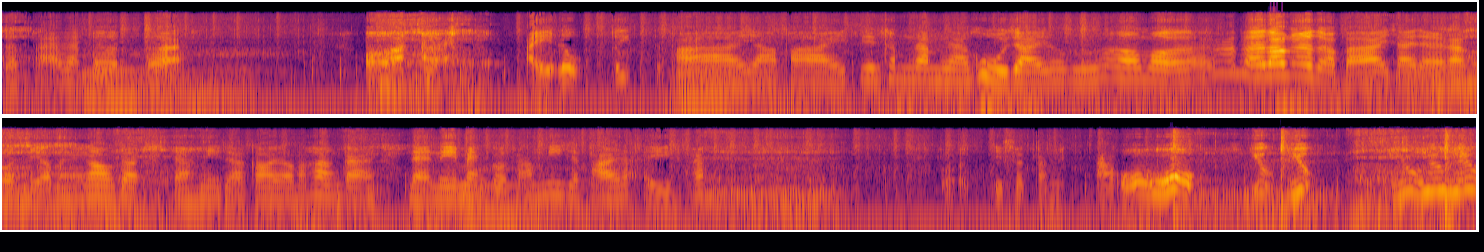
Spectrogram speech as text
แล้วตายแล้วเออเออโอ้ย ไปลูกเอ้ยไปอย่าไปเสียงคำนำนะขู่ใจเอาหมดแต่ต้องสบายใจแต่นั่งคนเดียวมันเงาใจอยากมีแต่ก้อยมาข้างกายแต่นี่แม่งต่อสามีจะตายแล้วไอ้ครับติดสตันอ้าวโอ้โหหิวหิวหิวหิวหิว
